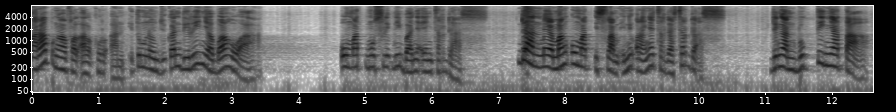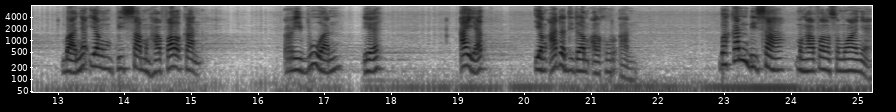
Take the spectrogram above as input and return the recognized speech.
Para penghafal Al-Quran itu menunjukkan dirinya bahwa umat muslim ini banyak yang cerdas. Dan memang umat Islam ini orangnya cerdas-cerdas. Dengan bukti nyata banyak yang bisa menghafalkan ribuan ya ayat yang ada di dalam Al-Qur'an bahkan bisa menghafal semuanya.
